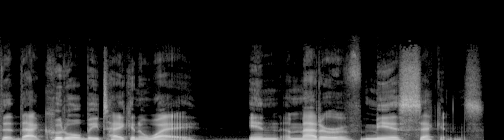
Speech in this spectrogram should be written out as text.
that that could all be taken away in a matter of mere seconds.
